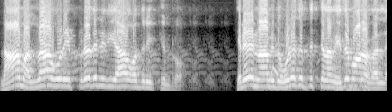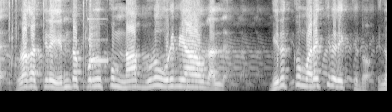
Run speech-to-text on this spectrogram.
நாம் அல்லாஹுடைய பிரதிநிதியாக வந்திருக்கின்றோம். எனவே நாம் இந்த உலகத்துக்கு நாம் எதிர்மானவர் அல்ல. உலகத்திலே எந்த பொருளுக்கும் நாம் முழு உரிமையானவர்கள் அல்ல. இருக்கும் வரைக்கும் இருக்கின்றோம். இந்த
